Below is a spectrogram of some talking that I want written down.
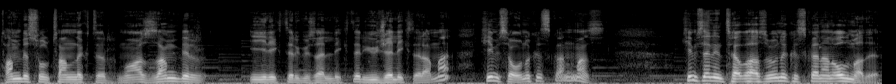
tam bir sultanlıktır, muazzam bir iyiliktir, güzelliktir, yüceliktir ama kimse onu kıskanmaz. Kimsenin tevazuunu kıskanan olmadı.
